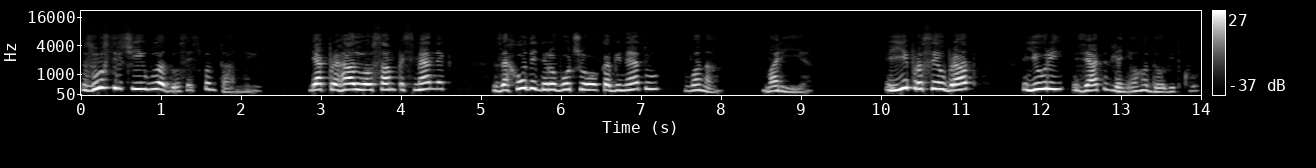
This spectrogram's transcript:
Зустріч їх була досить спонтанною. Як пригадував сам письменник, заходить до робочого кабінету вона, Марія. Її просив брат Юрій взяти для нього довідку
